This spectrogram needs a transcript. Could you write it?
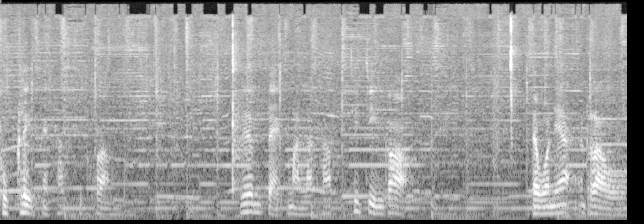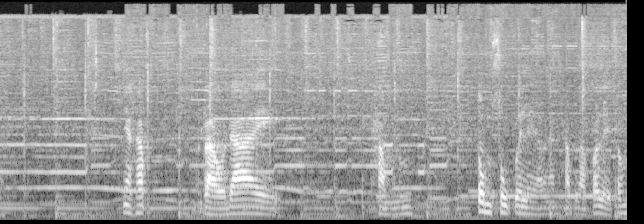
คลุกคลิกนะครับที่ความเริ่มแตกมันแล้วครับ ที่จริงก็ แต่วันนี้เราเนี่ยครับเราได้ทำต้มซุปไว้แล้วนะครับ เราก็เลยต้อง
